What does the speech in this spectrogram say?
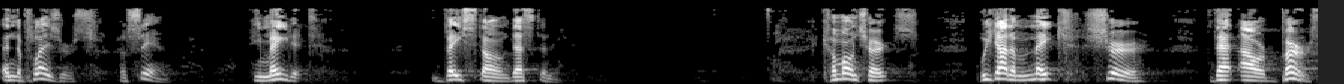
and the pleasures of sin. He made it based on destiny. Come on, church. We got to make sure that our birth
